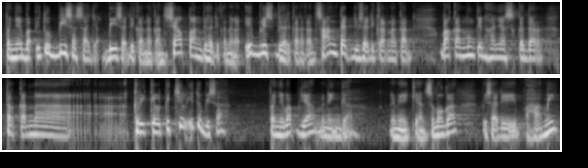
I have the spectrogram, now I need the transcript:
Penyebab itu bisa saja, bisa dikarenakan setan, bisa dikarenakan iblis, bisa dikarenakan santet, bisa dikarenakan bahkan mungkin hanya sekedar terkena kerikil kecil itu bisa penyebab dia meninggal. Demikian. Semoga bisa dipahami.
